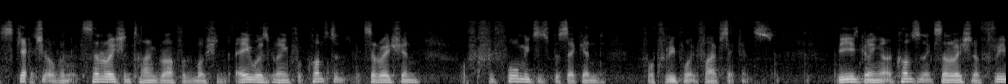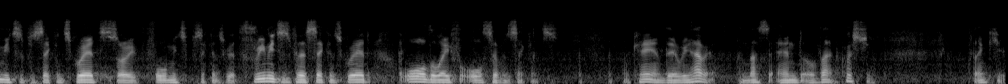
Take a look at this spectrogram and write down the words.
sketch of an acceleration time graph of the motion. A was going for constant acceleration 4 meters per second for 3.5 seconds. B is going at a constant acceleration of 3 meters per second squared, sorry, 4 meters per second squared, 3 meters per second squared, all the way for all 7 seconds. Okay, and there we have it. And that's the end of that question. Thank you.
